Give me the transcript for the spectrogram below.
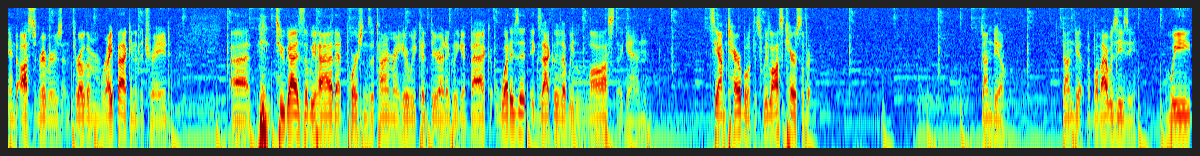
and Austin Rivers, and throw them right back into the trade. Uh, two guys that we've had at portions of time right here we could theoretically get back. What is it exactly that we lost again? See, I'm terrible with this. We lost Caris LeVert. Done deal. Done deal. Well, that was easy we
